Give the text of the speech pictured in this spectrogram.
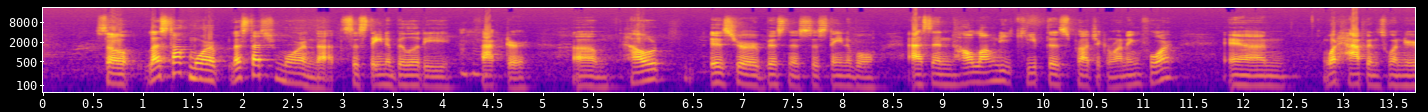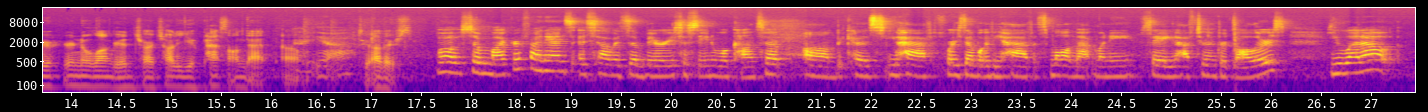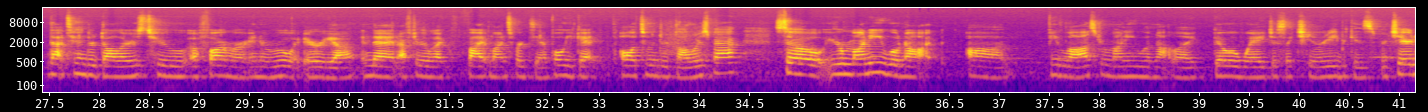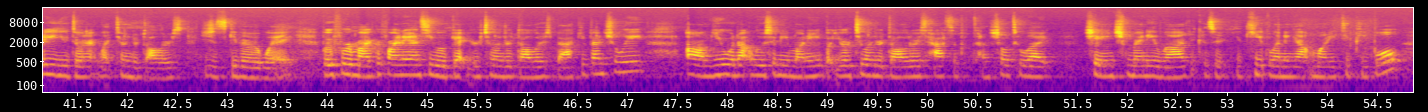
So let's talk more. Let's touch more on that sustainability mm-hmm. factor. Um, how is your business sustainable? As in, how long do you keep this project running for? And what happens when you're, you're no longer in charge? How do you pass on that um, Yeah. to others? Well, so microfinance itself is a very sustainable concept um, because you have, for example, if you have a small amount of money, say you have $200, you lend out that $200 to a farmer in a rural area, and then after like five months, for example, you get all $200 back. So your money will not uh, be lost, your money will not like go away just like charity because for charity you donate like $200, you just give it away. But for microfinance, you will get your $200 back eventually. Um, you will not lose any money, but your $200 has the potential to like change many lives because you keep lending out money to people.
